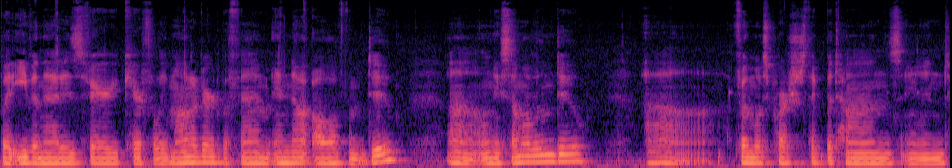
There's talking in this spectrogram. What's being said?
but even that is very carefully monitored with them, and not all of them do. Uh, only some of them do. Uh, for the most part, just like batons and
